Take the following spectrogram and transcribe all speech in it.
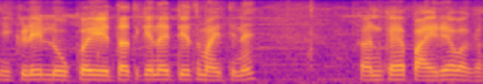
इकडे लोक येतात की नाही तेच माहिती नाही. कारण काय पायऱ्या बघा.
